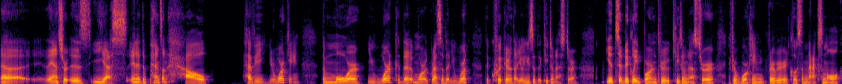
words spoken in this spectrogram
Uh, the answer is yes, and it depends on how heavy you're working. The more you work, the more aggressive that you work, the quicker that you'll use up the ketone ester. You typically burn through ketone ester if you're working very, very close to maximal,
